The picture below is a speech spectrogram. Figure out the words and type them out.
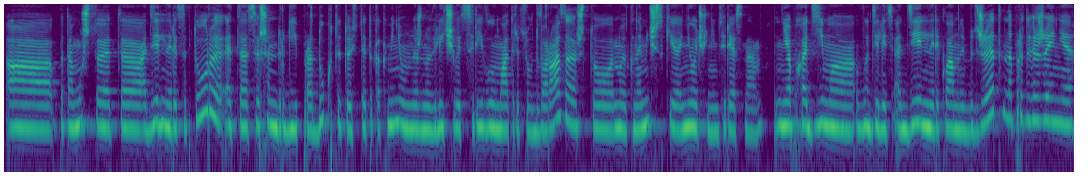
а, потому что это отдельные рецептуры, это совершенно другие продукты, то есть это как минимум нужно увеличивать сырьевую матрицу в два раза, что ну, экономически не очень интересно. Необходимо выделить отдельный рекламный бюджет на продвижение,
